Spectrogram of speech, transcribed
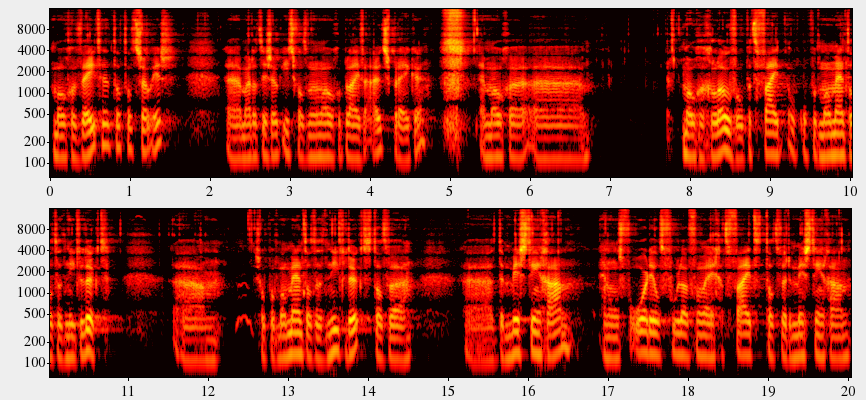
mogen weten dat dat zo is. Uh, maar dat is ook iets wat we mogen blijven uitspreken. En mogen, uh, mogen geloven op het, feit, op, op het moment dat het niet lukt. Um, dus op het moment dat het niet lukt, dat we uh, de mist ingaan en ons veroordeeld voelen vanwege het feit dat we de mist ingaan,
